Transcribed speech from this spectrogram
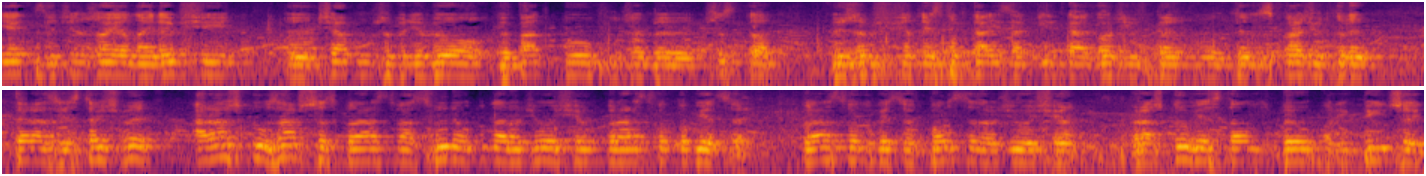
Niech zwyciężają najlepsi. Y, Chciałbym, żeby nie było wypadków, żeby wszystko, żebyśmy się tutaj spotkali za kilka godzin w tym składzie, w którym teraz jesteśmy. A Raszków zawsze z kolarstwa słynął. Tu narodziło się kolarstwo kobiece. Kolarstwo kobiece w Polsce narodziło się w Raszkowie, stąd był olimpijczyk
